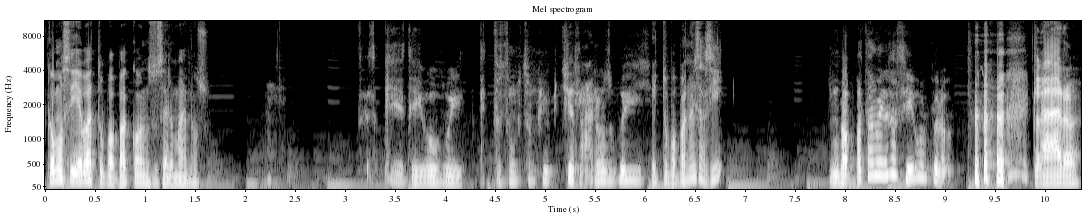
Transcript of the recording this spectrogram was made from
¿Cómo se lleva tu papá con sus hermanos? Es que te digo, güey, que estos son, son bien pinches raros, güey. ¿Y tu papá no es así? Mi papá también es así, güey, pero, Claro.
